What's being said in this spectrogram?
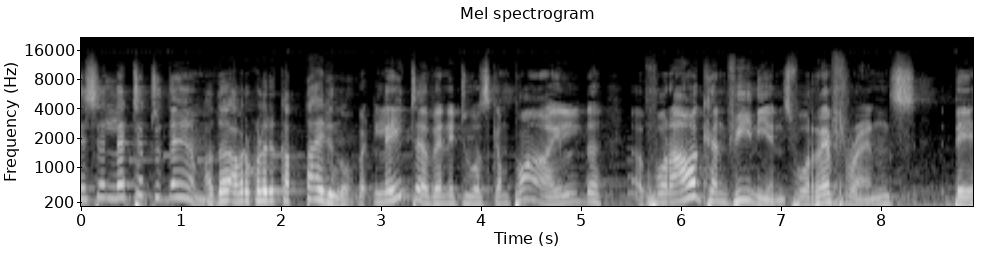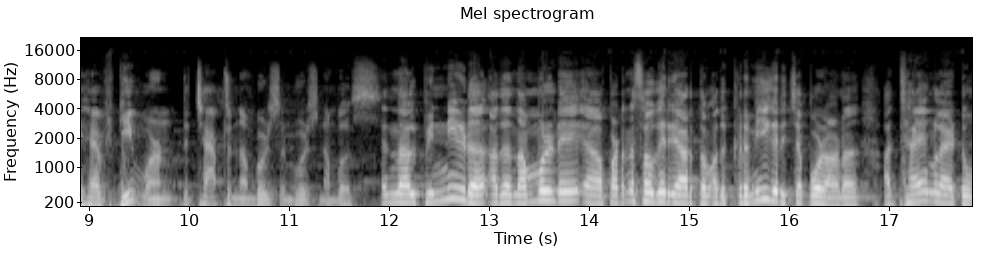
just a letter to them. അത് അവർക്കുള്ളൊരു കത്തായിരുന്നു But later, when it was compiled uh, for our convenience, for reference, they have given the chapter numbers and verse numbers. എന്നാൽ പിന്നീട് അത് നമ്മളുടെ പഠന സൗകര്യാർത്ഥം അത് ക്രമീകരിച്ചപ്പോഴാണ് അധ്യായങ്ങളായിട്ടും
